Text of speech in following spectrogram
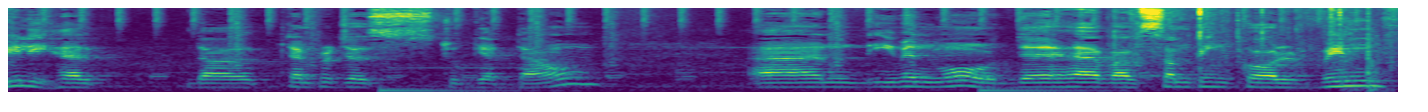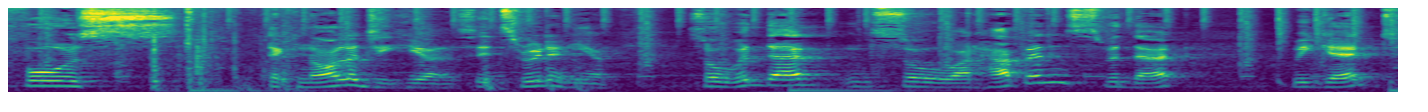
really help the temperatures to get down. And even more they have uh, something called wind force technology here. So it's written here. So with that so what happens with that? We get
